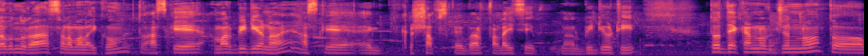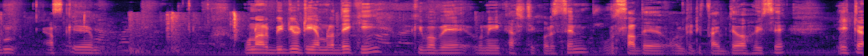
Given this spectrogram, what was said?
হ্যালো বন্ধুরা, আসসালামু আলাইকুম। তো আজকে আমার ভিডিও নয়, আজকে এক সাবস্ক্রাইবার পাঠাইছে আপনার ভিডিওটি। তো দেখানোর জন্য, তো আজকে ওনার ভিডিওটি আমরা দেখি কীভাবে উনি কাজটি করেছেন। সাদে অলরেডি পাইপ দেওয়া হয়েছে। এটা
